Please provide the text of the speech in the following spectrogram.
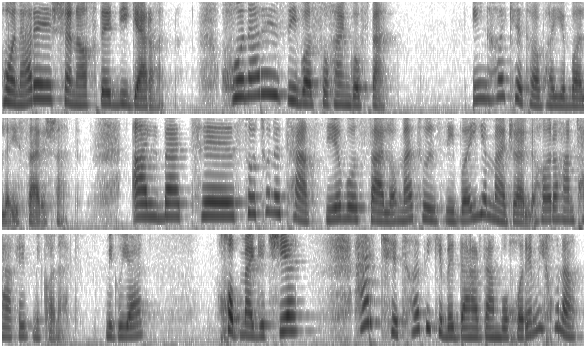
هنر شناخت دیگران. هنر زیبا سخن گفتن. اینها کتاب های بالای سرشند. البته ستون تغذیه و سلامت و زیبایی مجله ها را هم تعقیب می کند می گوید خب مگه چیه؟ هر کتابی که به دردم بخوره می خونم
